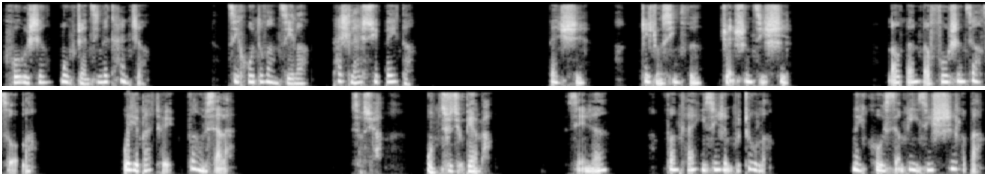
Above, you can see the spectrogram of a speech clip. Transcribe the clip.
服务生目不转睛的看着，几乎都忘记了他是来续杯的。但是，这种兴奋转瞬即逝。老板把服务生叫走了，我也把腿放了下来。小雪，我们去酒店吧。显然，方凯已经忍不住了，内裤想必已经湿了吧。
